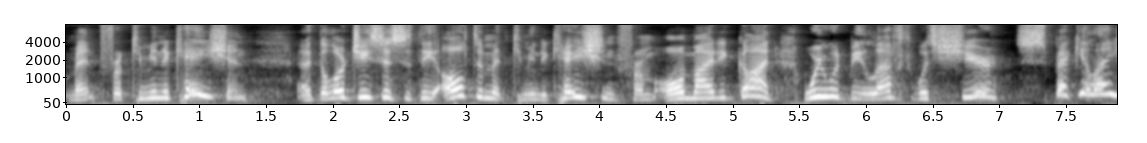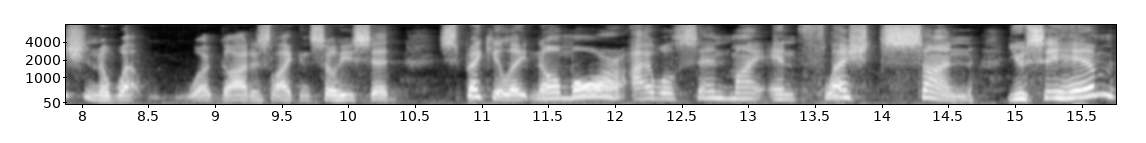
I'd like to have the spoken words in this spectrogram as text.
meant for communication. Uh, the Lord Jesus is the ultimate communication from Almighty God. We would be left with sheer speculation of what, what God is like. And so he said, Speculate no more. I will send my enfleshed Son. You see him,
